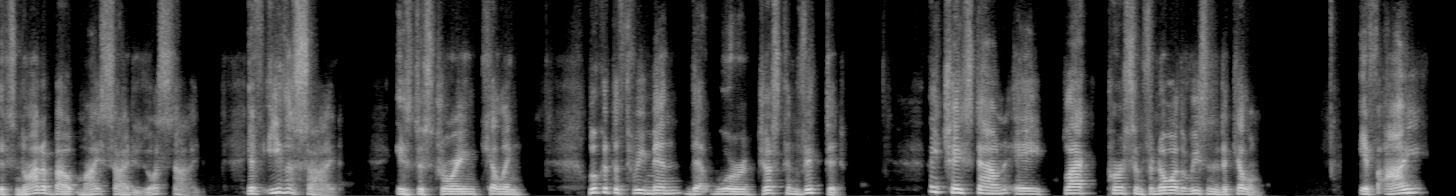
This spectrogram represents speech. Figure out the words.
that's not about my side or your side. If either side is destroying, killing, look at the three men that were just convicted. They chased down a black person for no other reason than to kill him. If I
